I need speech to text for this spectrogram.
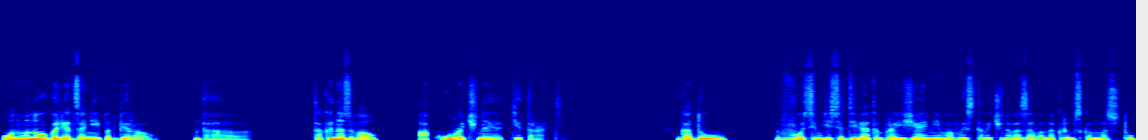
он много лет за ней подбирал. Да, так и назвал. Окурочная тетрадь. Году в 89-м, проезжая мимо выставочного зала на Крымском мосту,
